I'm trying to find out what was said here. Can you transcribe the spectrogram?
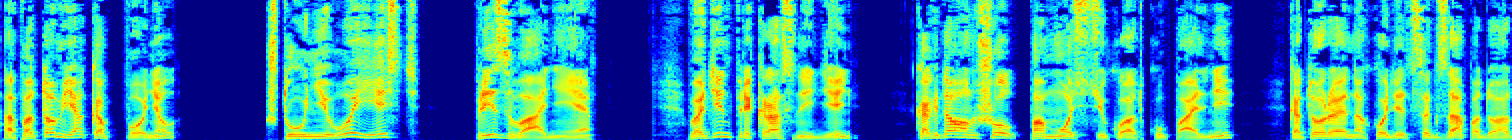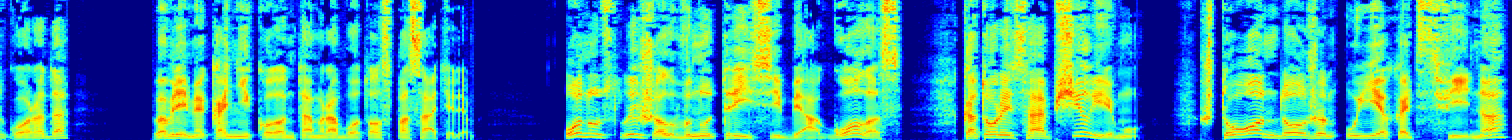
а потом Якоб понял, что у него есть призвание. В один прекрасный день, когда он шел по мостику от купальни, которая находится к западу от города, во время каникул он там работал спасателем, он услышал внутри себя голос, который сообщил ему, что он должен уехать с Фина,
